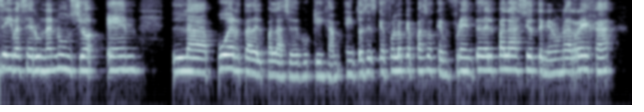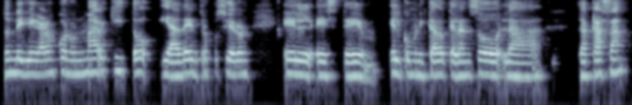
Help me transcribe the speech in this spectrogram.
se iba a hacer un anuncio en la puerta del Palacio de Buckingham. Entonces, ¿qué fue lo que pasó? Que enfrente del palacio tenían una reja donde llegaron con un marquito y adentro pusieron el, este, el comunicado que lanzó la, la casa,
